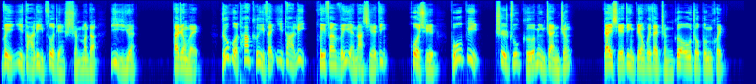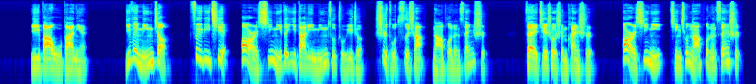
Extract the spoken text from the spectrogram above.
为意大利做点什么的意愿。他认为，如果他可以在意大利推翻维也纳协定，或许不必赤诸革命战争，该协定便会在整个欧洲崩溃。一八五八年，一位名叫费利切·奥尔西尼的意大利民族主义者试图刺杀拿破仑三世。在接受审判时，奥尔西尼请求拿破仑三世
